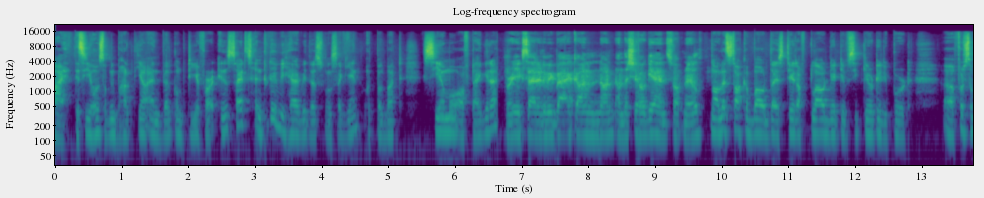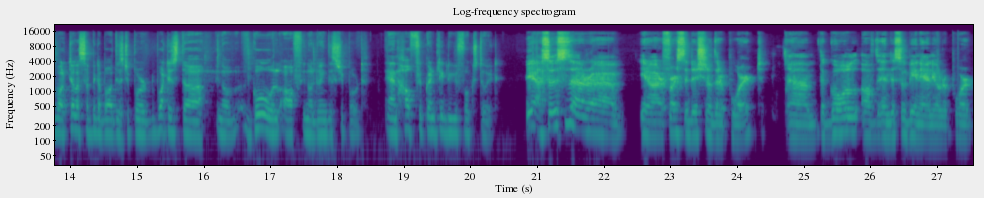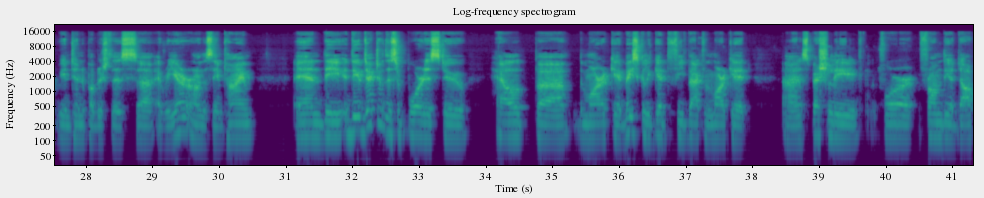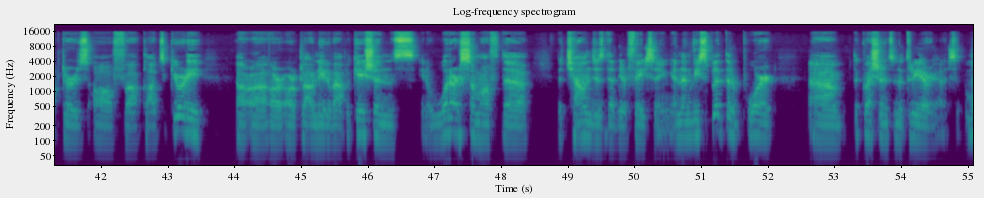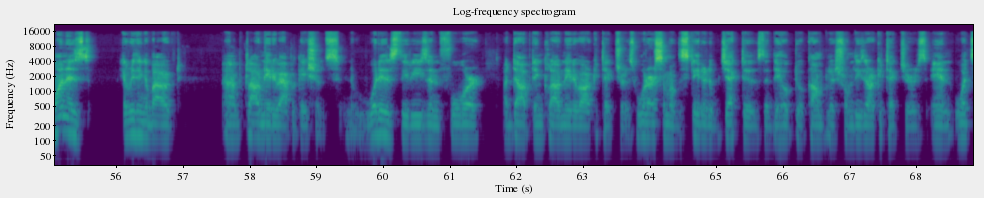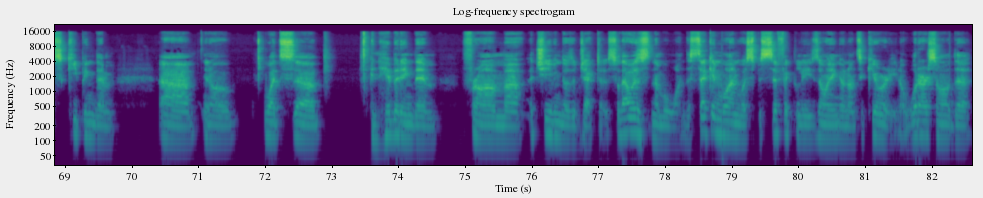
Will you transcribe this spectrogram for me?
Hi, this is your host Bhartiya and welcome to TFiR Insights. And today we have with us once again Utpal Bhatt, CMO of Tigera. Very excited to be back on, on, on the show again, Swapnil. Now let's talk about the State of Cloud Native Security Report. Uh, first of all, tell us a bit about this report. What is the you know goal of you know doing this report, and how frequently do you folks do it? Yeah, so this is our uh, you know our first edition of the report. Um, the goal of the, and this will be an annual report. We intend to publish this uh, every year around the same time. And the the objective of this report is to help uh, the market, basically get feedback from the market, uh, especially for from the adopters of uh, cloud security uh, or, or, or cloud native applications. You know, what are some of the the challenges that they're facing? And then we split the report um, the questions into three areas. One is everything about um, cloud native applications. You know, what is the reason for adopting cloud native architectures? What are some of the stated objectives that they hope to accomplish from these architectures, and what's keeping them? Uh, you know, what's uh, inhibiting them from uh, achieving those objectives. So that was number one. The second one was specifically zoning on, on security. You know, what are some of the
